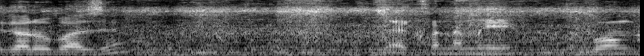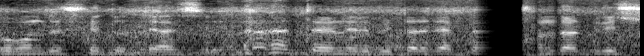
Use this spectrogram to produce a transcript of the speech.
এগারো বাজে। এখন আমি বঙ্গবন্ধু সেতুতে আছি। ট্রেনের ভিতরে একটা সুন্দর দৃশ্য।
